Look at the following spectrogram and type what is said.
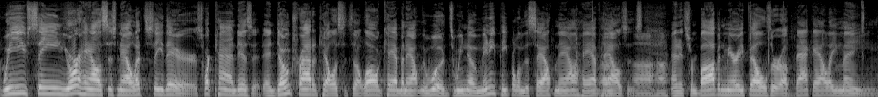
We've seen your houses, now let's see theirs. What kind is it? And don't try to tell us it's a log cabin out in the woods. We know many people in the South now have Uh, houses. uh-huh. And it's from Bob and Mary Felser of Back Alley, Maine.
